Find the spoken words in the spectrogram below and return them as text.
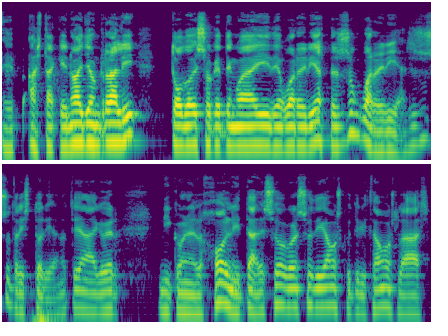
Eh, hasta que no haya un rally, todo eso que tengo ahí de guarrerías, pero eso son guarrerías, eso es otra historia, no tiene nada que ver ni con el hall ni tal. Eso, con eso digamos que utilizamos las,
